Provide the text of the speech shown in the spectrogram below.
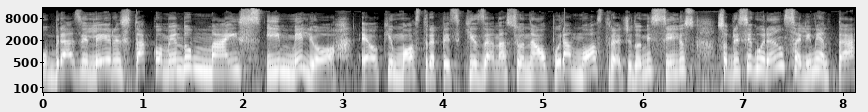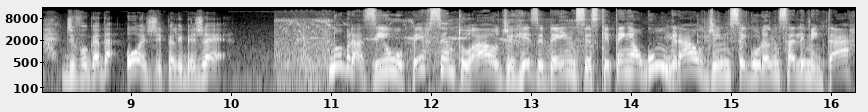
O brasileiro está comendo mais e melhor. É o que mostra a pesquisa nacional por amostra de domicílios sobre segurança alimentar, divulgada hoje pelo IBGE. No Brasil, o percentual de residências que tem algum grau de insegurança alimentar,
